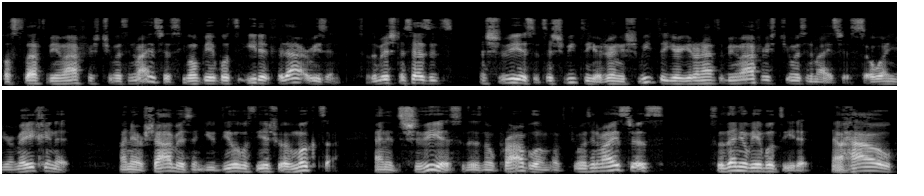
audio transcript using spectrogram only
he'll still have to be mafresh Tumas and Maestris. He won't be able to eat it for that reason. So the Mishnah says it's a Shvias, it's a Shvita year. During a Shvita year, you don't have to be mafresh Tumas and Maestris. So when you're making it on Erev Shabbos and you deal with the issue of muksa, and it's Shvias, so there's no problem of Tumas and Maestris, so then you'll be able to eat it. Now, how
